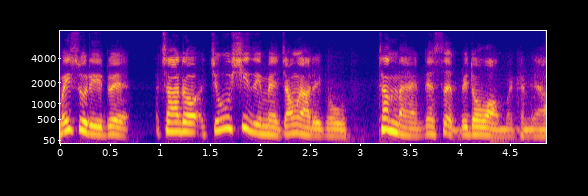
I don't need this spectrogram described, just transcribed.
မိတ်ဆွေတွေအတွက်အခြားသောအကျိုးရှိစေမယ့်အကြောင်းအရာတွေကိုထပ်မံတင်ဆက်ပေးတော့ပါအောင်မယ်ခင်ဗျာ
